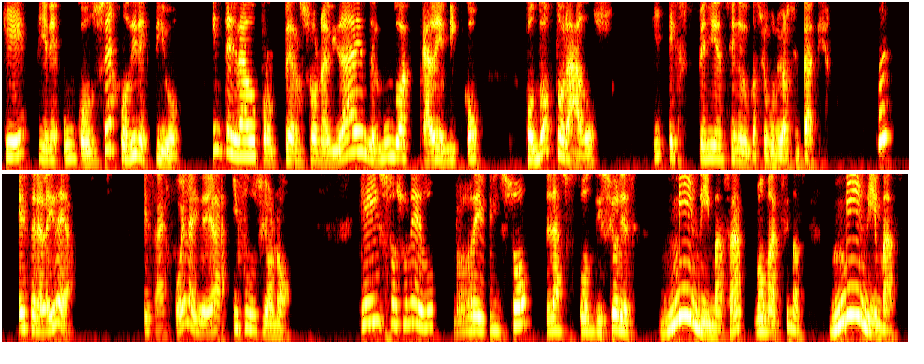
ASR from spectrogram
que tiene un consejo directivo integrado por personalidades del mundo académico con doctorados y experiencia en educación universitaria. Esa era la idea. Esa fue la idea y funcionó. ¿Qué hizo SUNEDU? Revisó las condiciones mínimas, ¿ah? no máximas, mínimas,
